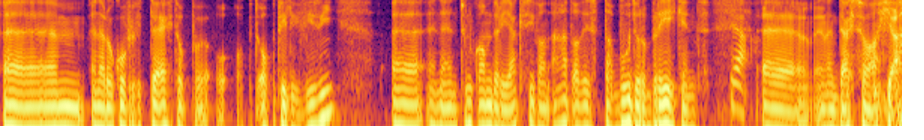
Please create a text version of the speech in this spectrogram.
Um, en daar ook over getuigd op, op, op televisie. Uh, en, en, toen kwam de reactie van, ah, dat is taboe doorbrekend. Ja. Uh, en ik dacht zo van, ja,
